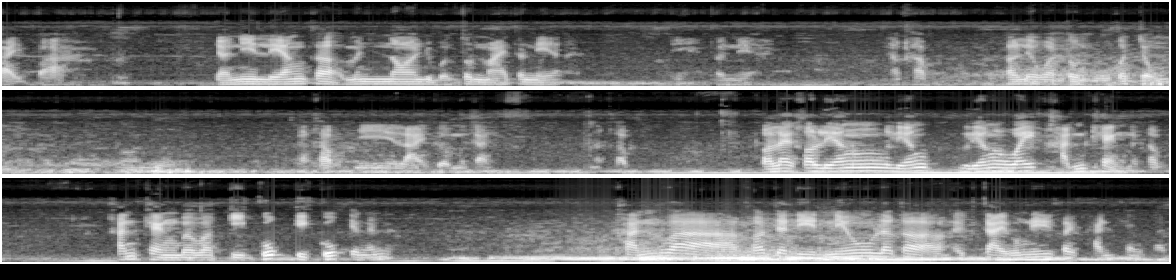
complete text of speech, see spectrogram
ไก่ป่า เดี๋ยวนี้เลี้ยงก็มันนอนอยู่บนต้นไม้ต้นนี้นี่ต้นนี้นะครับเขาเรียกว่าต้นหูกระจงนอนอยู่นะครับ มีหลายตัวเหมือนกันนะครับตอนแรกเขาเลี้ยงเลี้ยงเลี้ยงเอาไว้ขันแข่งนะครับ ขันแข่งแบบว่ากี่กุ๊กกี่กุ๊กอย่างนั้นขันว่าเขาจะดีดนิ้วแล้วก็ไอ้ไก่พวกนี้ค่อยขันแข่งกัน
